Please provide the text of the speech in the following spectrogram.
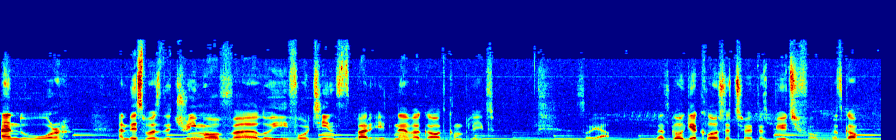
and war. And this was the dream of uh, Louis XIV, but it never got complete. So yeah, let's go get closer to it. It's beautiful. Let's go.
